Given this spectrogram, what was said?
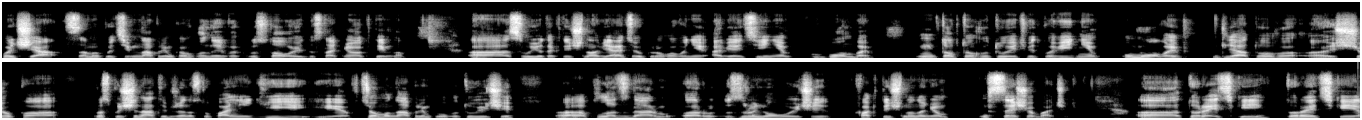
Хоча саме по цим напрямкам вони використовують достатньо активно а, свою тактичну авіацію, керовані авіаційні бомби, тобто готують відповідні умови для того, щоб розпочинати вже наступальні дії, і в цьому напрямку готуючи плацдарм, зруйновуючи фактично на ньому все, що бачать. Турецький, турецький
